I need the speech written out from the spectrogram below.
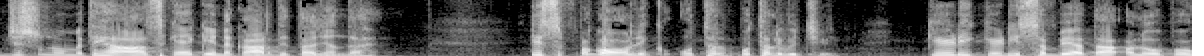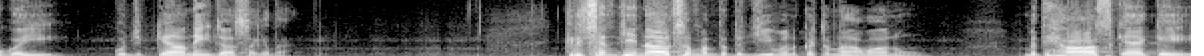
ਜਿਸ ਨੂੰ ਮਿਥਿਹਾਸ ਕਹਿ ਕੇ ਨਕਾਰ ਦਿੱਤਾ ਜਾਂਦਾ ਹੈ। ਇਸ ਭੂਗੋਲਿਕ ਉਥਲ-ਪੁਥਲ ਵਿੱਚ ਕਿਹੜੀ-ਕਿਹੜੀ ਸੱਭਿਅਤਾ ਅਲੋਪ ਹੋ ਗਈ ਕੁਝ ਕਿਹਾ ਨਹੀਂ ਜਾ ਸਕਦਾ। ਕ੍ਰਿਸ਼ਨ ਜੀ ਨਾਲ ਸੰਬੰਧਿਤ ਜੀਵਨ ਘਟਨਾਵਾਂ ਨੂੰ ਮਿਥਿਹਾਸ ਕਹਿ ਕੇ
